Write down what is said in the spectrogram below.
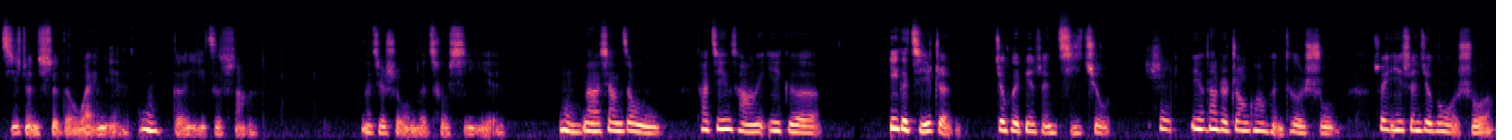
急诊室的外面，嗯，的椅子上，那就是我们的除夕夜，嗯，那像这种。他经常一个一个急诊就会变成急救，是因为他的状况很特殊，所以医生就跟我说，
